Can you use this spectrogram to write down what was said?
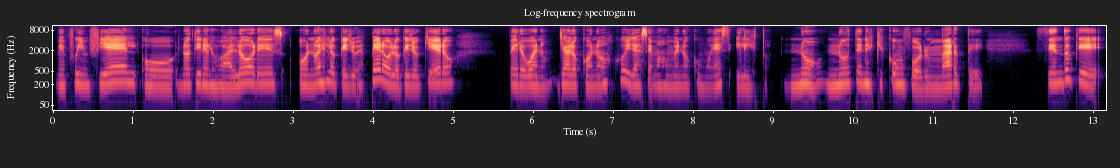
me fui infiel o no tiene los valores o no es lo que yo espero o lo que yo quiero pero bueno, ya lo conozco y ya sé más o menos cómo es y listo. No, no tenés que conformarte. Siento que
